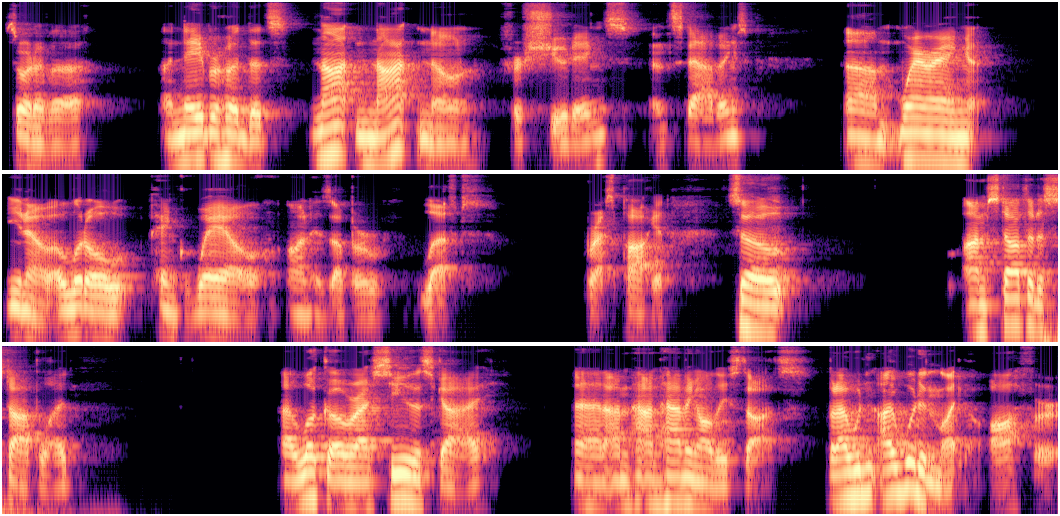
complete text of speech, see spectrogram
sort of a a neighborhood that's not not known for shootings and stabbings, um, wearing you know a little pink whale on his upper left breast pocket. So I'm stopped at a stoplight. I look over, I see this guy, and I'm I'm having all these thoughts. But I wouldn't I wouldn't like offer.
